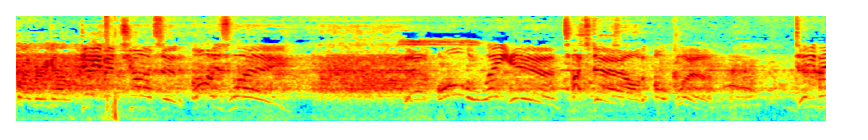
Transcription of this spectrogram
primary. David Johnson on his way. And all the way in. Touchdown, Oakland. David.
